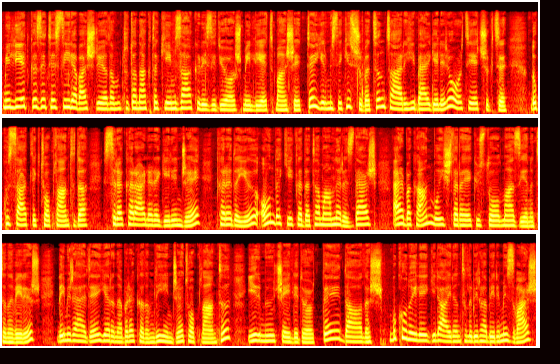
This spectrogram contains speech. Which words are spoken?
Milliyet gazetesiyle başlayalım. Tutanaktaki imza krizi diyor Milliyet manşette. 28 Şubat'ın tarihi belgeleri ortaya çıktı. 9 saatlik toplantıda sıra kararlara gelince Karadayı 10 dakikada tamamlarız der. Erbakan bu işler ayaküstü olmaz yanıtını verir. Demirel'de yarına bırakalım deyince toplantı 23.54'te dağılır. Bu konuyla ilgili ayrıntılı bir haberimiz var.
